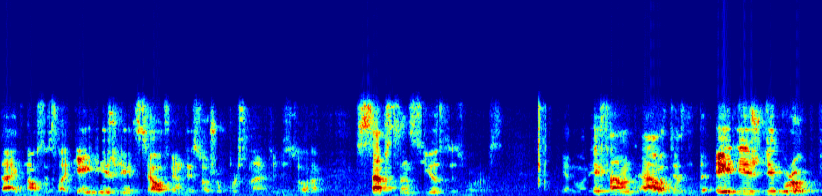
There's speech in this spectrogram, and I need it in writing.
diagnoses like ADHD itself and the social personality disorder, substance use disorders. And what they found out is that the ADHD group,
